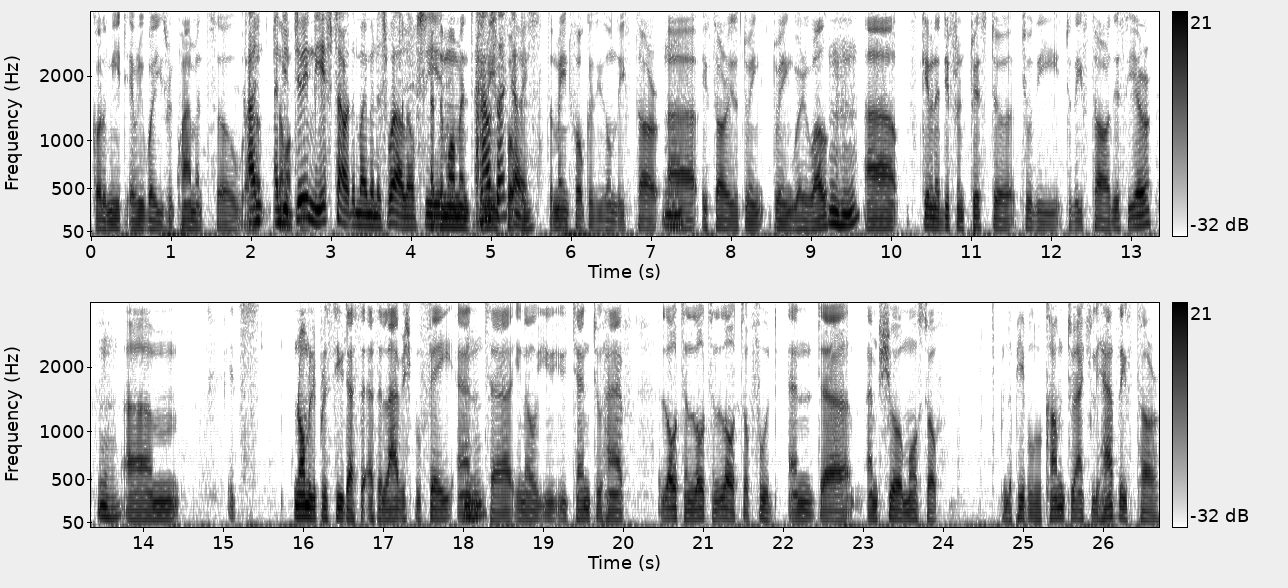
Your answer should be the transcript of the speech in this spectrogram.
got to meet everybody's requirements. So uh, and and you're of the- doing the iftar at the moment as well. Obviously, at the moment. The how's main that focus, going? The main focus is on the iftar. Mhm. Uh, iftar is doing doing very well. Mhm. Uh, given a different twist to to the to the iftar this year. Mhm. Um, it's normally perceived as a, as a lavish buffet, and Mm-hmm. uh, you know you, you tend to have lots and lots and lots of food, and uh, I'm sure most of the people who come to actually have the iftar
